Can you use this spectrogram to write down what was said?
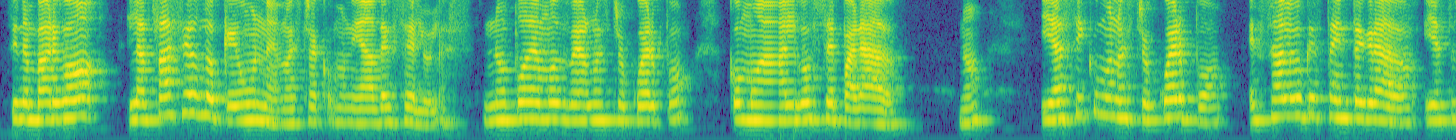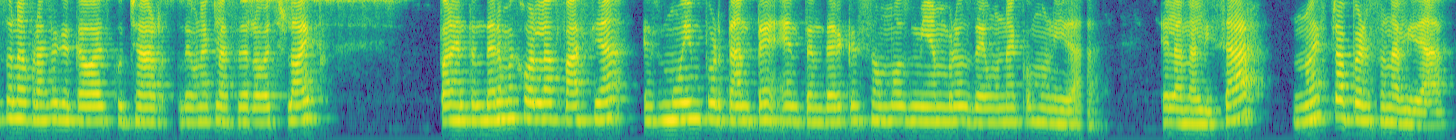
Sin embargo, la fascia es lo que une nuestra comunidad de células. No podemos ver nuestro cuerpo como algo separado, ¿no? Y así como nuestro cuerpo es algo que está integrado, y esta es una frase que acabo de escuchar de una clase de Robert Schleip, para entender mejor la fascia es muy importante entender que somos miembros de una comunidad. El analizar nuestra personalidad,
